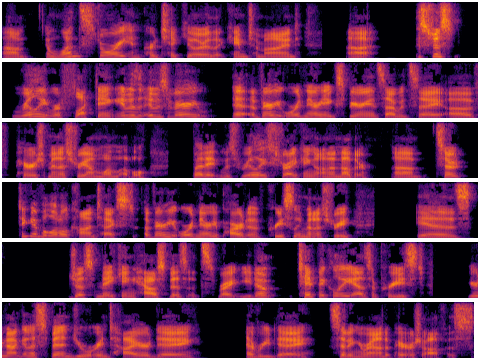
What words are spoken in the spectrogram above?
Um, and one story in particular that came to mind uh, is just really reflecting it was it was very a very ordinary experience i would say of parish ministry on one level but it was really striking on another. Um, so, to give a little context, a very ordinary part of priestly ministry is just making house visits, right? You don't typically, as a priest, you're not going to spend your entire day every day sitting around a parish office,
